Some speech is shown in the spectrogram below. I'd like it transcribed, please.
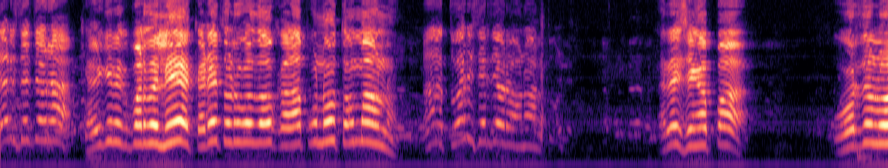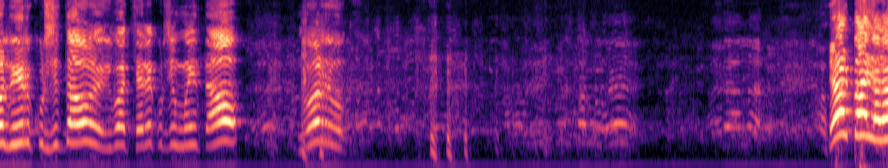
ಏನ್ರಿ ಸಚಿವರ ಕೆಳಗಿನ ಕಪ್ಪಡದಲ್ಲಿ ಕಡೆ ತೊಡಗೋದವು ಕಳಾಪನು ತೊಂಬ ಅವನು ಹಾ ತೋರಿ ಸರ್ಜಿ ಅವನು ಅರೆ ಸಿಂಗಪ್ಪ ಓರ್ದಲ್ಲಿ ನೋಡಿ ನೀರು ಕುಡಿಸಿದ್ದಾವ ಇವತ್ತು ಸೆರೆ ಕುಡಿಸಿ ಮೈತಾವ್ ನೋಡ್ರಿ. ಏನ್ ಬಾಯಲ್ಲ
